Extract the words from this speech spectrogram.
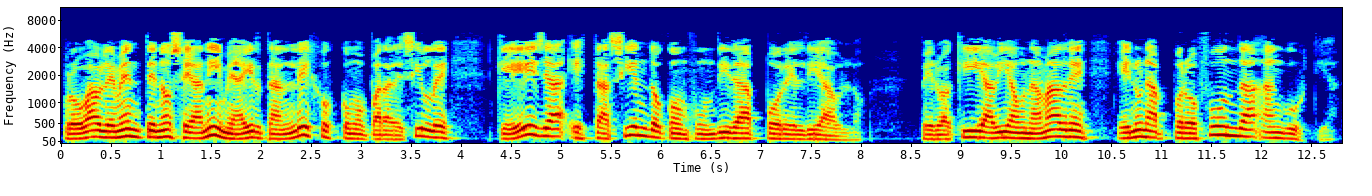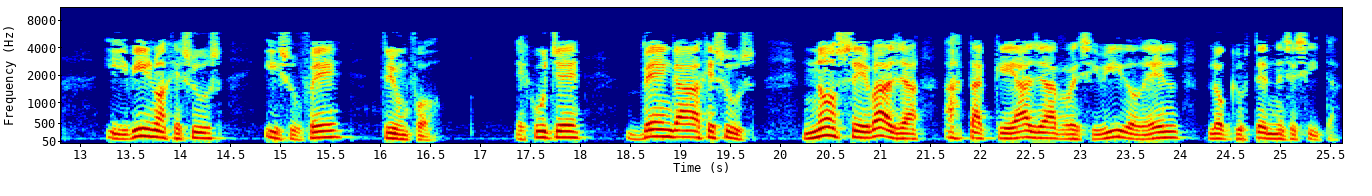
probablemente no se anime a ir tan lejos como para decirle que ella está siendo confundida por el diablo. Pero aquí había una madre en una profunda angustia, y vino a Jesús y su fe triunfó. Escuche, venga a Jesús, no se vaya hasta que haya recibido de él lo que usted necesita.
